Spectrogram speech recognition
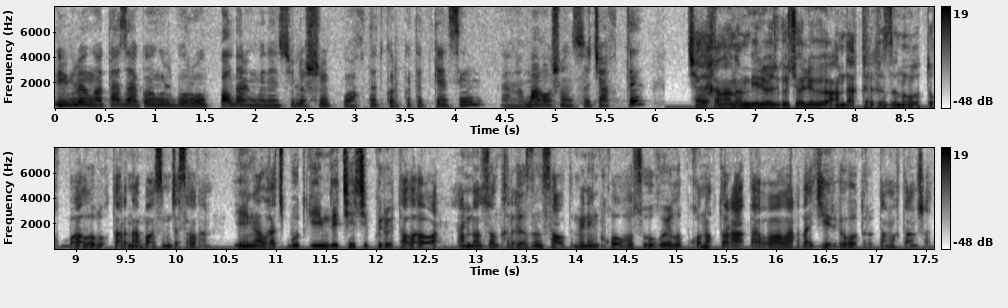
үй бүлөңө таза көңүл буруп балдарың менен сүйлөшүп убакыт өткөрүп кетет экенсиң. Мага ошонусу жакты. Чайкананын бир өзгөчөлүгү анда кыргыздын улуттук баалуулуктарына басым жасалган. Эң алгач бут кийимди чечип кирүү талабы бар. Андан соң кыргыздын салты менен колго суу куюлуп коноктор ата бабалардай жерге отуруп тамактанышат.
